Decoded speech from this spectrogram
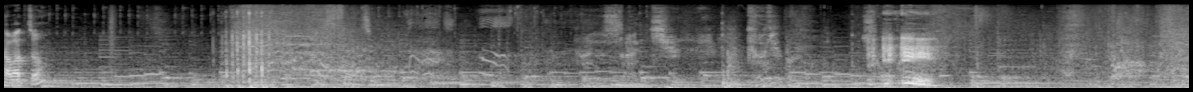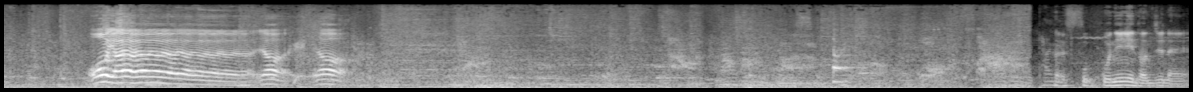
잡았죠? 어, 야야야야야야야야야야. 본인이 던지네.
